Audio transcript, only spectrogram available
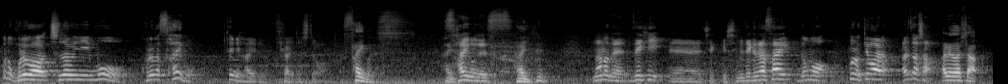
これこれはちなみにもうこれが最後手に入る機会としては、最後ですはい。最後です。はい。なのでぜひ、えーチェックしてみてください。どうもプロ今日はありがとうございました。ありがとうございました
